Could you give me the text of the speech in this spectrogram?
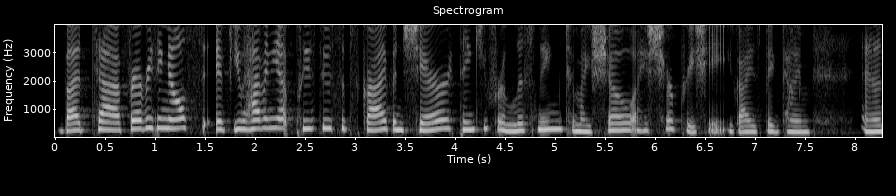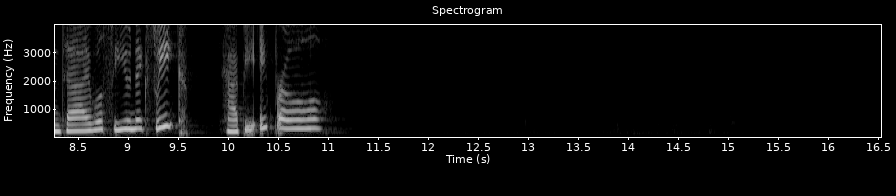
But uh, for everything else, if you haven't yet, please do subscribe and share. Thank you for listening to my show. I sure appreciate you guys big time. And I will see you next week. Happy April.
